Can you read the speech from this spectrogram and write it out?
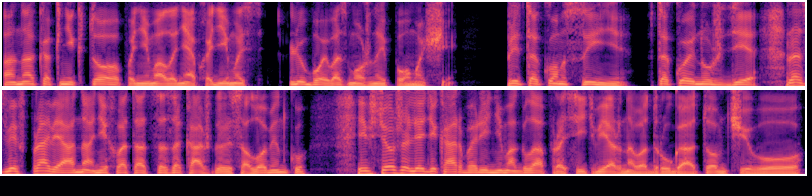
Она, как никто, понимала необходимость любой возможной помощи. При таком сыне, такой нужде? Разве вправе она не хвататься за каждую соломинку? И все же леди Карбери не могла просить верного друга о том, чего,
